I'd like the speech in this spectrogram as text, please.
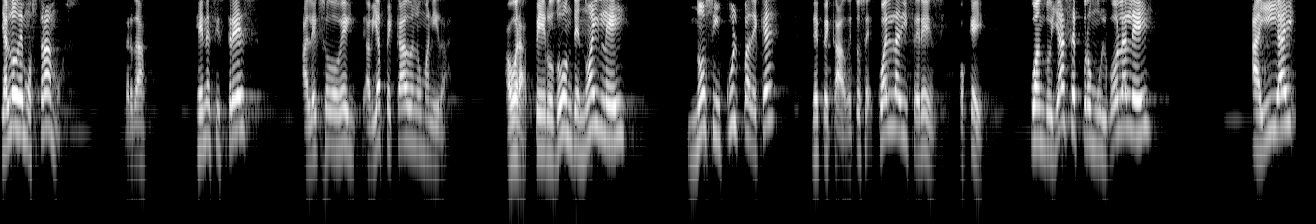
Ya lo demostramos, ¿verdad? Génesis 3 al Éxodo 20, había pecado en la humanidad. Ahora, pero donde no hay ley, no sin culpa de qué? De pecado. Entonces, ¿cuál es la diferencia? Ok, cuando ya se promulgó la ley, ahí hay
